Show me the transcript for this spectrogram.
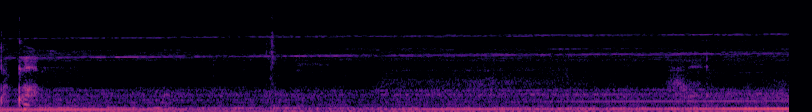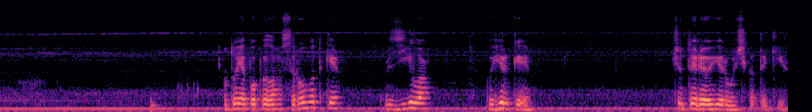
Таке. Ото я попила сироватки, з'їла огірки. Чотири огірочка таких,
